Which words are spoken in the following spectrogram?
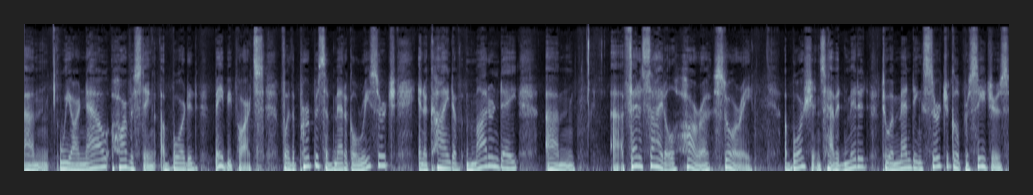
um, we are now harvesting aborted baby parts for the purpose of medical research in a kind of modern day um, uh, feticidal horror story. Abortions have admitted to amending surgical procedures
